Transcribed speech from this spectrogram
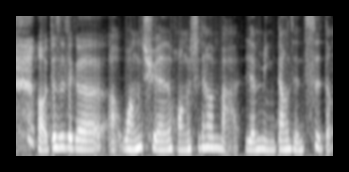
哦，就是这个啊王权皇室，他们把人民当成次等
